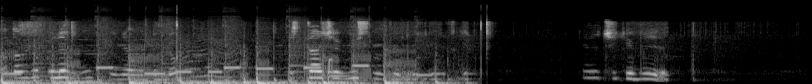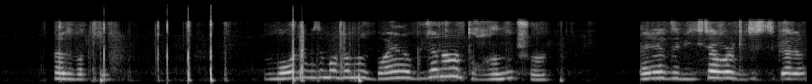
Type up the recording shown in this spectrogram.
adam yok öyle bir yeni aldım yok. İster çekebilirsiniz tabii. Yine çekebilirim. Hadi bakayım. Bu arada bizim odamız bayağı güzel ama dağınık şu an. Her yerde bilgisayar var bir de sigara.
